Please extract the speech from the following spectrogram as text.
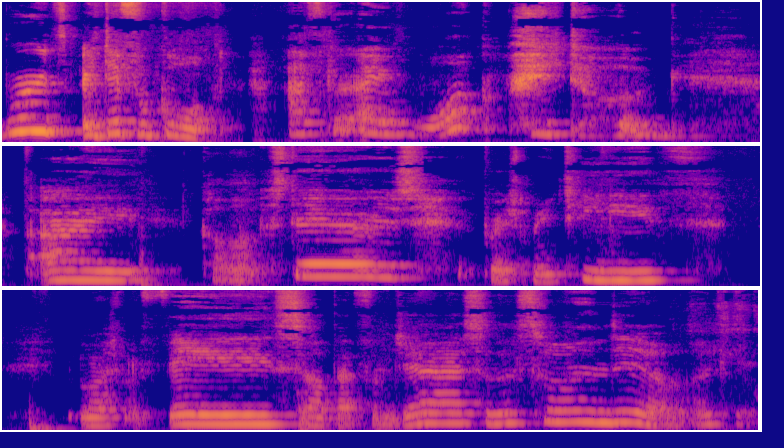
words are difficult. After I walk my dog, I come upstairs, brush my teeth, wash my face, all that fun jazz. So that's what I'm gonna do. Okay.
